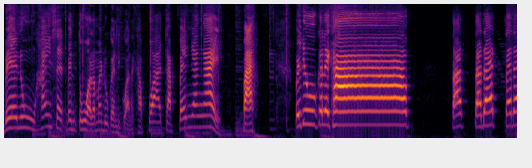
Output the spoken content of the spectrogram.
เบนูให้เสร็จเป็นตัวแล้วมาดูกันดีกว่านะครับ ว่าจะเป็นยังไงไปไปดูกันเลยครับตัดตะแดดตะแด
